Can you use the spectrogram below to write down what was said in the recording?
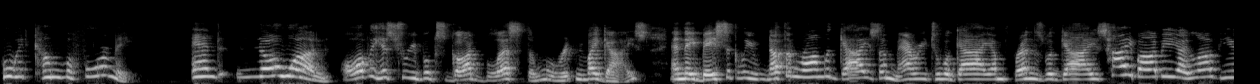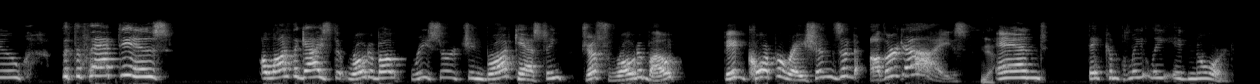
who had come before me. And no one. All the history books, God bless them, were written by guys. And they basically, nothing wrong with guys. I'm married to a guy. I'm friends with guys. Hi, Bobby. I love you. But the fact is, a lot of the guys that wrote about research in broadcasting just wrote about big corporations and other guys. Yeah. And they completely ignored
